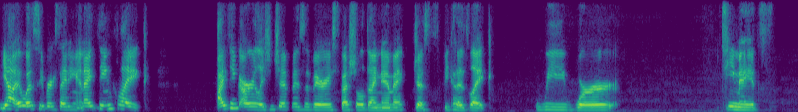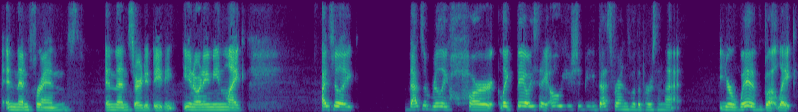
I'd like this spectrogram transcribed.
Yeah, it was super exciting. And I think like I think our relationship is a very special dynamic just because like we were teammates and then friends and then started dating. You know what I mean? Like I feel like that's a really hard like they always say, "Oh, you should be best friends with the person that you're with," but like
